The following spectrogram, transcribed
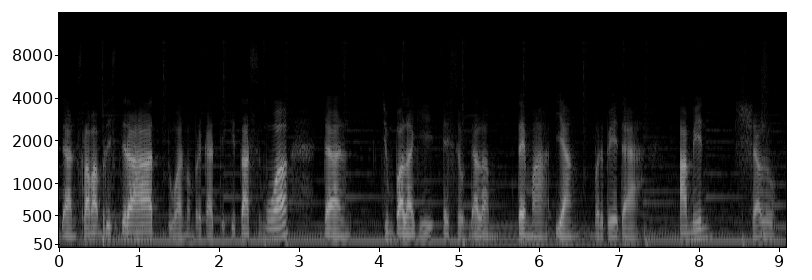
dan selamat beristirahat. Tuhan memberkati kita semua dan jumpa lagi esok dalam tema yang berbeda. Amin. Shalom.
